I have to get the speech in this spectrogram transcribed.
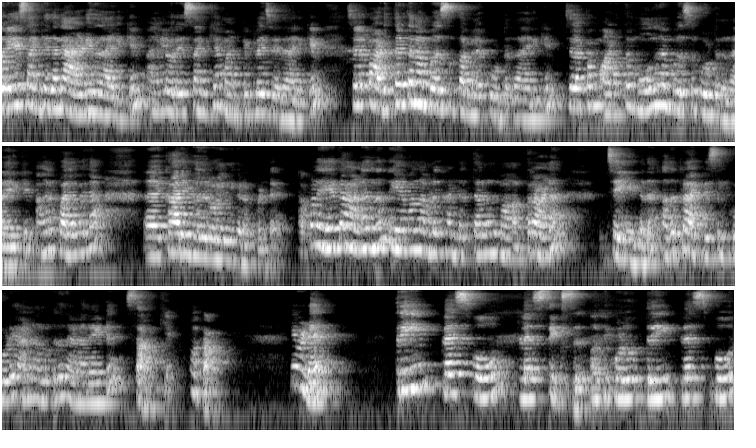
ഒരേ സംഖ്യ തന്നെ ആഡ് ചെയ്തതായിരിക്കും. അല്ലെങ്കിൽ ഒരേ സംഖ്യ മൾട്ടിപ്ലൈ ചെയ്തതായിരിക്കും. ചിലപ്പോൾ അടുത്തടുത്ത നമ്പേഴ്സ് തമ്മിൽ കൂട്ടുന്നതായിരിക്കും. ചിലപ്പം അടുത്ത മൂന്ന് നമ്പേഴ്സ് കൂട്ടുന്നതായിരിക്കും. അങ്ങനെ പല പല കാര്യങ്ങളിൽ ഒളിഞ്ഞു കിടപ്പുണ്ട്. അപ്പോൾ ഏതാണെന്ന് നിയമം നമ്മൾ കണ്ടെത്താമെന്ന് മാത്രമാണ് ചെയ്യേണ്ടത്. അത് പ്രാക്ടീസിൽ കൂടെയാണ് നമുക്ക് നേടാനായിട്ട് സാധിക്കുക. നോക്കാം. ഇവിടെ three plus four plus six നോക്കിക്കോളൂ. ത്രീ പ്ലസ് ഫോർ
